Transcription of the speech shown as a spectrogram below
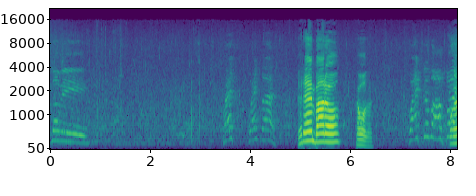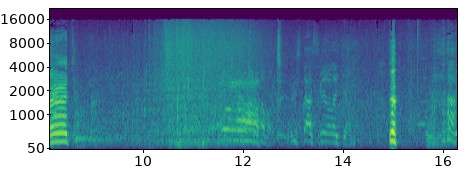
oslavy. Pojď, pojďte. Jedem, Báro. Nebo tak. Pojď, Kubo, pojď. Pojď. Už ta skvěle letěl. Je tak,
